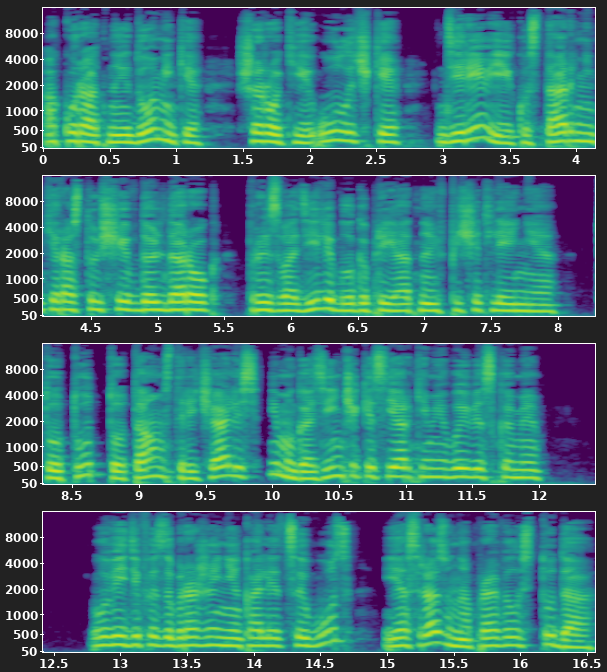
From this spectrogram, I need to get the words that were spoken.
Аккуратные домики, широкие улочки, деревья и кустарники, растущие вдоль дорог, производили благоприятное впечатление. То тут, то там встречались и магазинчики с яркими вывесками. Увидев изображение колец и бус, я сразу направилась туда.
